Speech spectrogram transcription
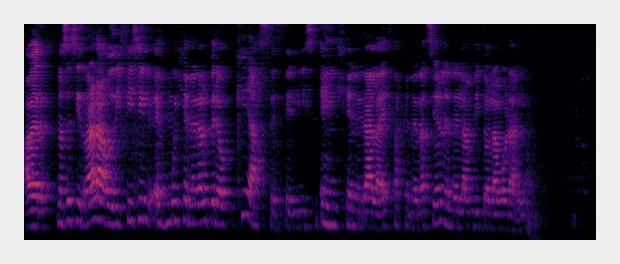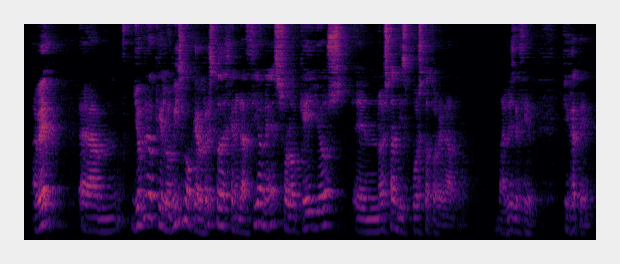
a ver, no sé si rara o difícil, es muy general, pero ¿qué hace feliz en general a esta generación en el ámbito laboral? A ver, em, yo creo que lo mismo que el resto de generaciones, solo que ellos eh, no están dispuestos a tolerarlo. ¿vale? Es decir, fíjate,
